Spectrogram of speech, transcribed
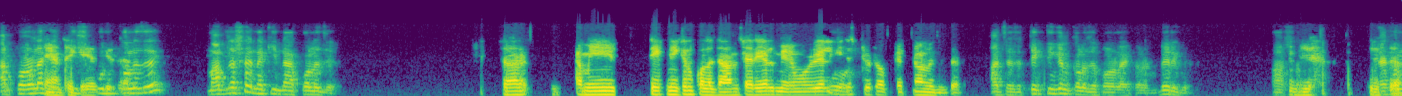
আর পড়ালেখা স্কুল কলেজে? মাদ্রাসায় নাকি না কলেজে? স্যার আমি টেকনিক্যাল কলেজ আনসারিয়াল memorial institute of technology sir আচ্ছা আচ্ছা টেকনিক্যাল কলেজে পড়ালেখা করেন। ভেরি গুড এখন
